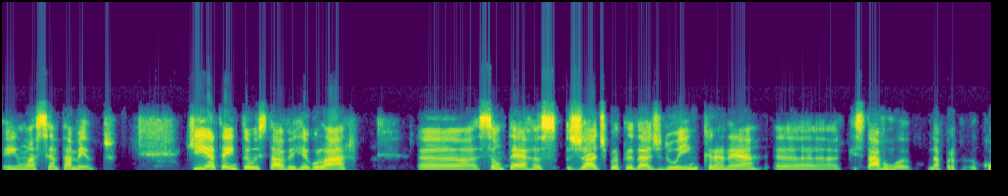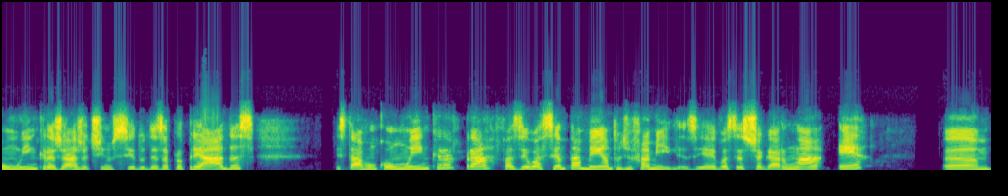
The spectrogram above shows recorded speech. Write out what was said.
em um assentamento, que até então estava irregular, Uh, são terras já de propriedade do INCRA, né, uh, que estavam na, com o INCRA já, já tinham sido desapropriadas, estavam com o INCRA para fazer o assentamento de famílias. E aí vocês chegaram lá e um,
